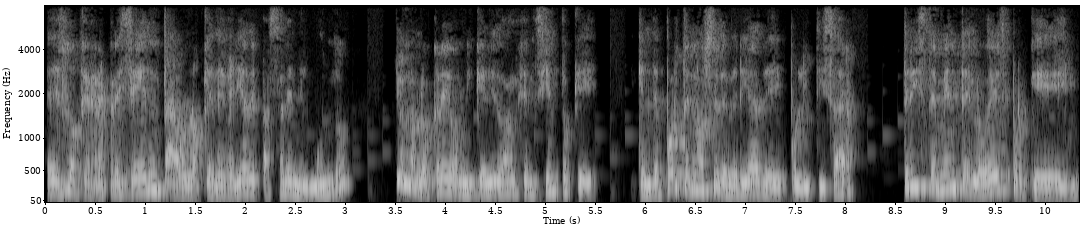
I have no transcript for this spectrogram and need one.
es lo que representa o lo que debería de pasar en el mundo? Yo no lo creo, mi querido Ángel. Siento que, el deporte no se debería de politizar. Tristemente lo es porque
